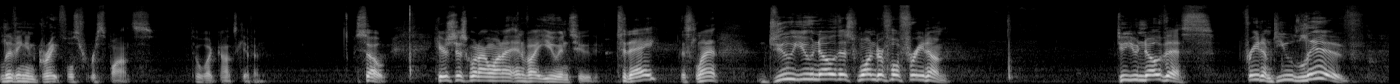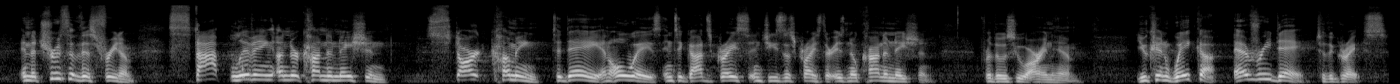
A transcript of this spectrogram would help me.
living in grateful response to what God's given. So, here's just what I want to invite you into. Today, this Lent, do you know this wonderful freedom? Do you know this freedom? Do you live in the truth of this freedom? Stop living under condemnation. Start coming today and always into God's grace in Jesus Christ. There is no condemnation for those who are in Him. You can wake up every day to the grace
